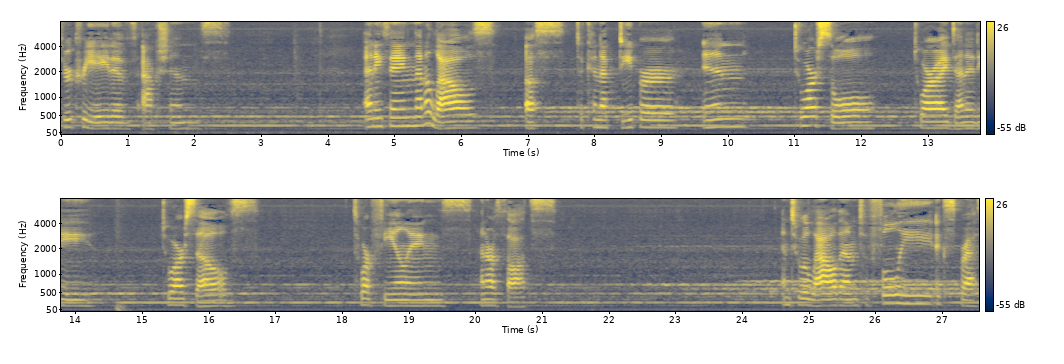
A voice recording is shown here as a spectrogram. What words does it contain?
through creative actions, anything that allows us to connect deeper in to our soul to our identity, to ourselves, to our feelings and our thoughts, and to allow them to fully express.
